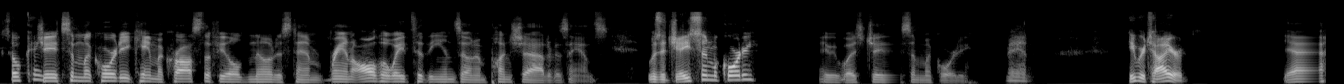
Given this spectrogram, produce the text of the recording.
It's okay. Jason McCourty came across the field, noticed him, ran all the way to the end zone and punched it out of his hands. Was it Jason McCourty? It was Jason McCourty. Man, he retired. Yeah.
